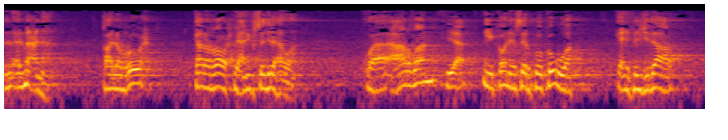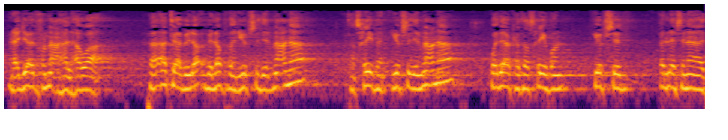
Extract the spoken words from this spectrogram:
المعنى. قال الروح قال الروح يعني يقصد الهوى. وعرضا يعني يكون يصير كوكوة يعني في الجدار من أجل يدخل معها الهواء فأتى بلفظ يفسد المعنى تصحيفا يفسد المعنى وذاك تصحيف يفسد الإسناد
